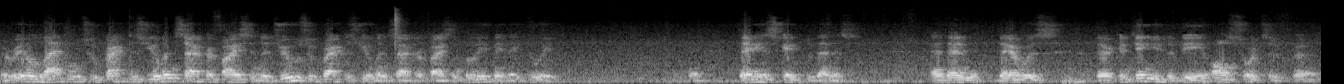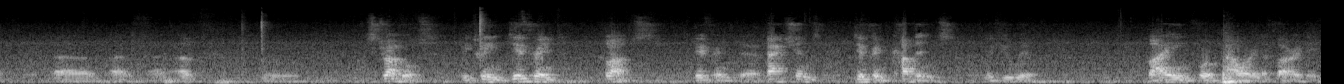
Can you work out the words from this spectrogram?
the real Latins who practice human sacrifice and the Jews who practice human sacrifice, and believe me, they do it. Okay? They escaped to Venice. And then there was, there continued to be all sorts of, uh, of uh, struggles between different clubs, different uh, factions, different covens, if you will, vying for power and authority.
